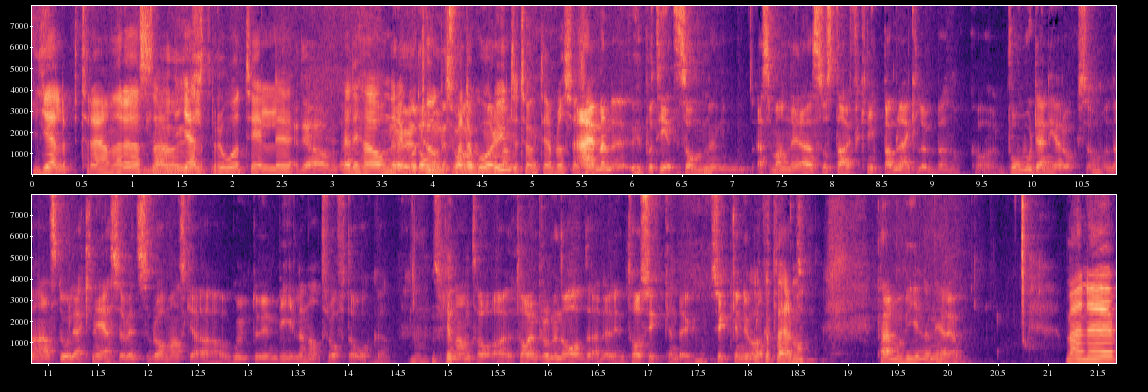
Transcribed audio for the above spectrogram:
Hjälptränare, Ja, hjälpråd till eh, Eddie Howe. När det går de tungt. Men då går det ju inte tungt helt plötsligt. Nej men hypotetiskt om alltså man är så starkt förknippad med den här klubben och har, bor där nere också. Och när hans dåliga knä så är det inte så bra om han ska gå ut ur bilen allt för ofta och åka. Så kan han ta, ta en promenad eller ta cykeln. Det, cykeln är ju bra Åka Permo. Permobilen nere. Men eh,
